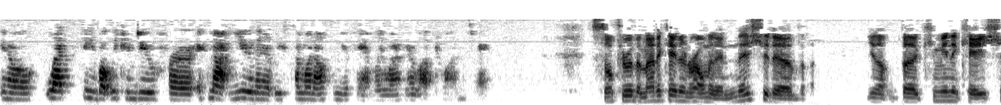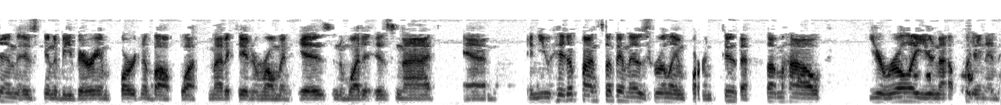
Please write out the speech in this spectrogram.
you know, let's see what we can do for, if not you, then at least someone else in your family, one of your loved ones, right? So through the Medicaid Enrollment Initiative, you know, the communication is going to be very important about what Medicaid enrollment is and what it is not. And and you hit upon something that is really important too, that somehow you're really, you're not putting an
